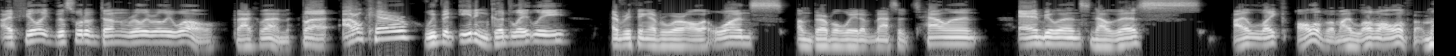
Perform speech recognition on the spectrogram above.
I feel like this would have done really, really well back then. But I don't care. We've been eating good lately. Everything Everywhere All at Once, Unbearable Weight of Massive Talent, Ambulance, now this. I like all of them. I love all of them.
